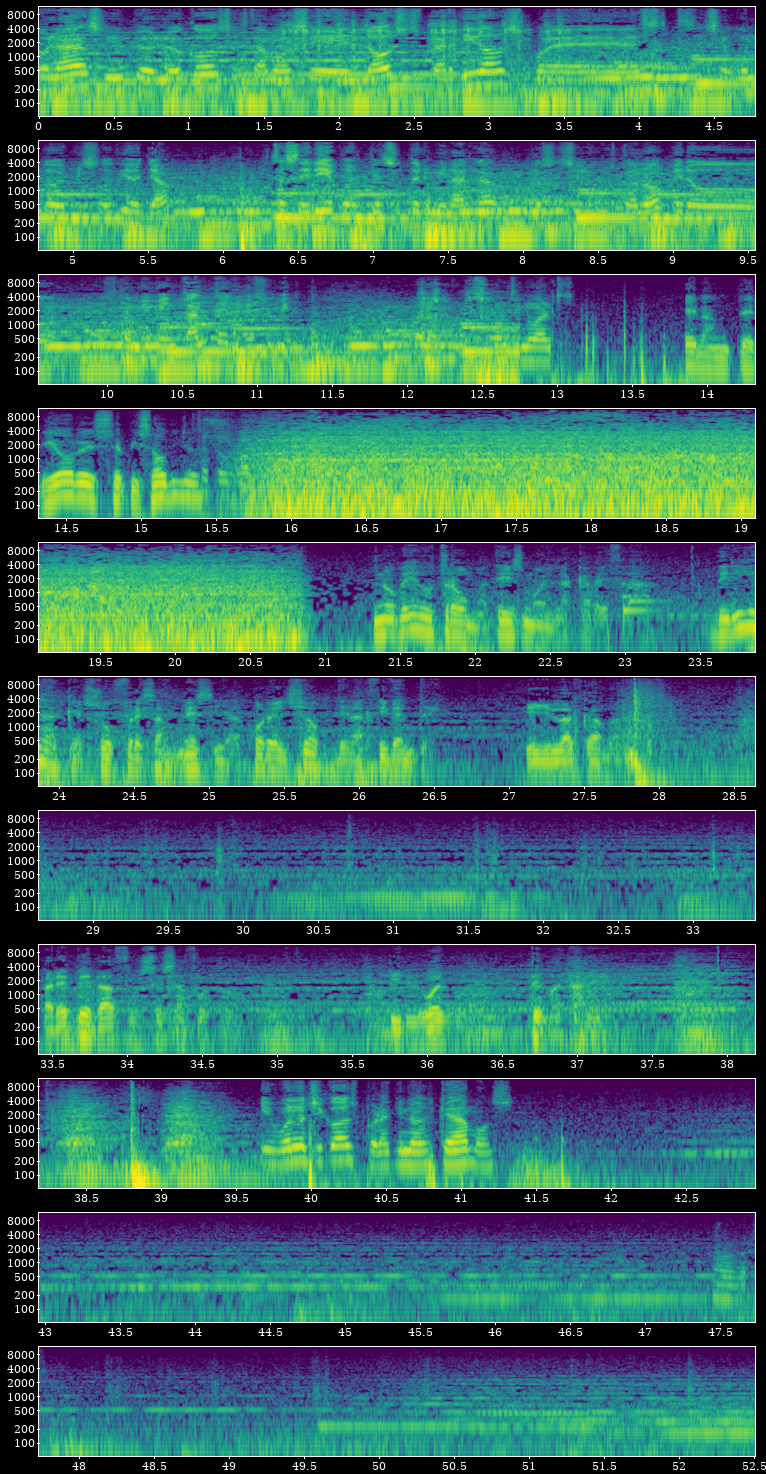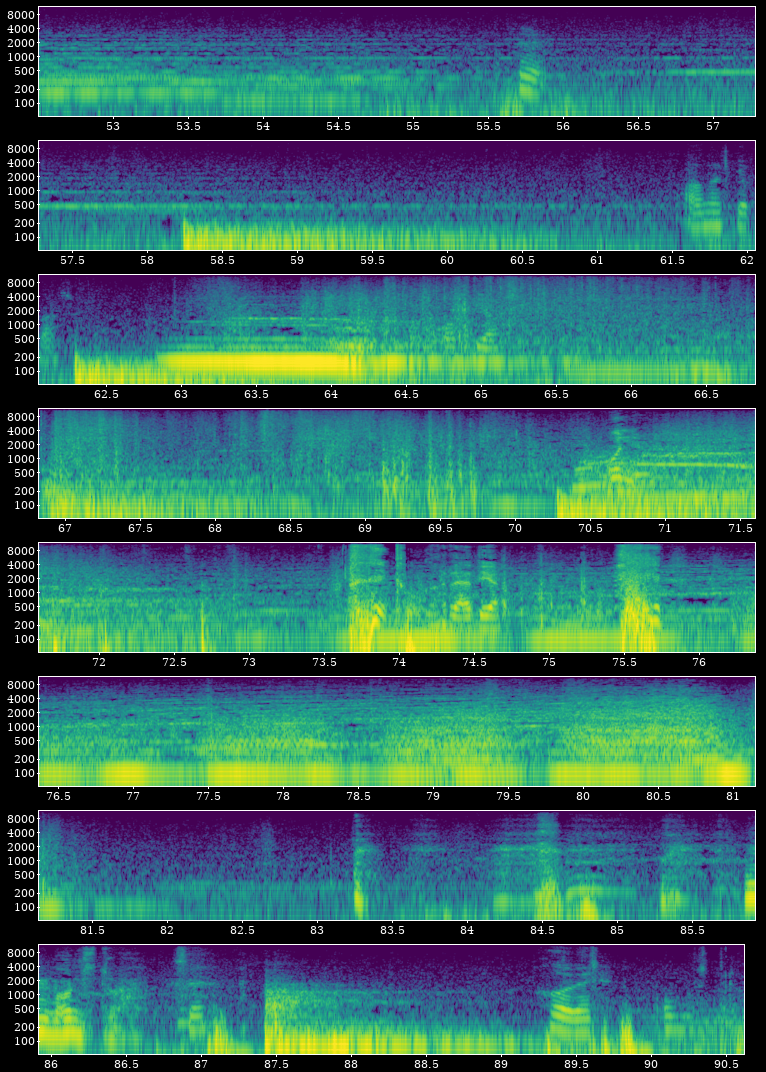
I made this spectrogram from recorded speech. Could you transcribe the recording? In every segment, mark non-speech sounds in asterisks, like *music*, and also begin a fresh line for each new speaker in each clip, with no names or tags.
Hola, soy Peor Locos, estamos en Los Perdidos, pues este es el segundo episodio ya. Esta serie pues pienso terminarla, no sé si os gusta o no, pero también me encanta y lo voy a subir. Bueno, vamos a continuar.
En anteriores episodios...
Está todo guapo.
No veo traumatismo en la cabeza. Diría que sufres amnesia por el shock del accidente.
Y la cámara. Haré pedazos esa foto. Y luego te mataré.
Y bueno chicos, por aquí nos quedamos. A ver qué pasa. Hostias. Coño. *laughs* ¿Cómo corre, tío?
Un monstruo.
Sí. Joder, un monstruo.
